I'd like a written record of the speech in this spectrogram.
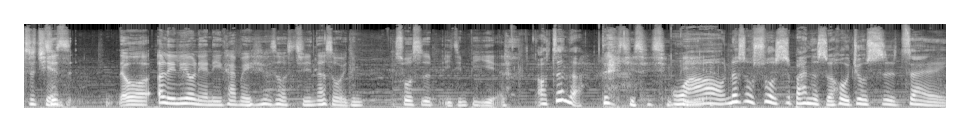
之前，其实我二零一六年离开媒体的时候，其实那时候已经。硕士已经毕业了。哦，真的？对，其实已经哇哦，那时候硕士班的时候就是在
